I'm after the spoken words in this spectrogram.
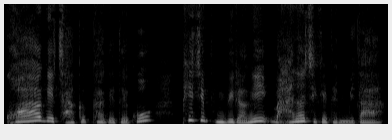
과하게 자극하게 되고 피지 분비량이 많아지게 됩니다.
